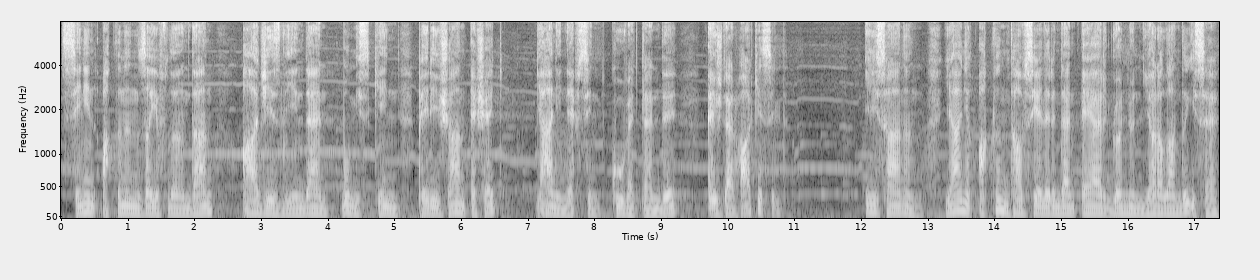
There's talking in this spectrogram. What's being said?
Senin aklının zayıflığından, acizliğinden bu miskin, perişan eşek yani nefsin kuvvetlendi, ejderha kesildi. İsa'nın yani aklın tavsiyelerinden eğer gönlün yaralandı ise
